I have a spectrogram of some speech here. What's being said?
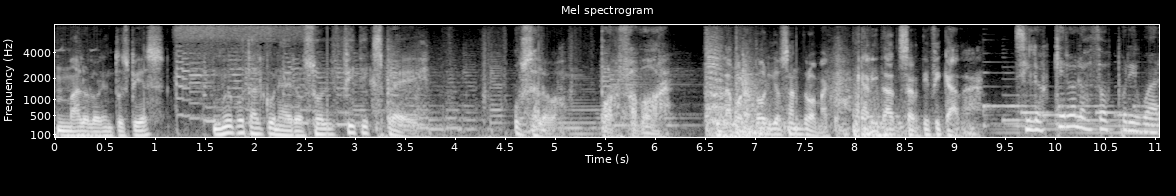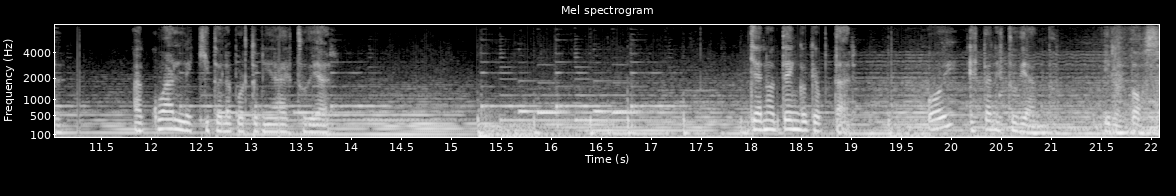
¿Mal olor en tus pies? Nuevo talco en aerosol Fitix Spray. Úsalo, por favor. Laboratorios Andrómaco, calidad certificada. Si los quiero a los dos por igual, ¿a cuál le quito la oportunidad de estudiar? Ya no tengo que optar. Hoy están estudiando. Y los dos.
